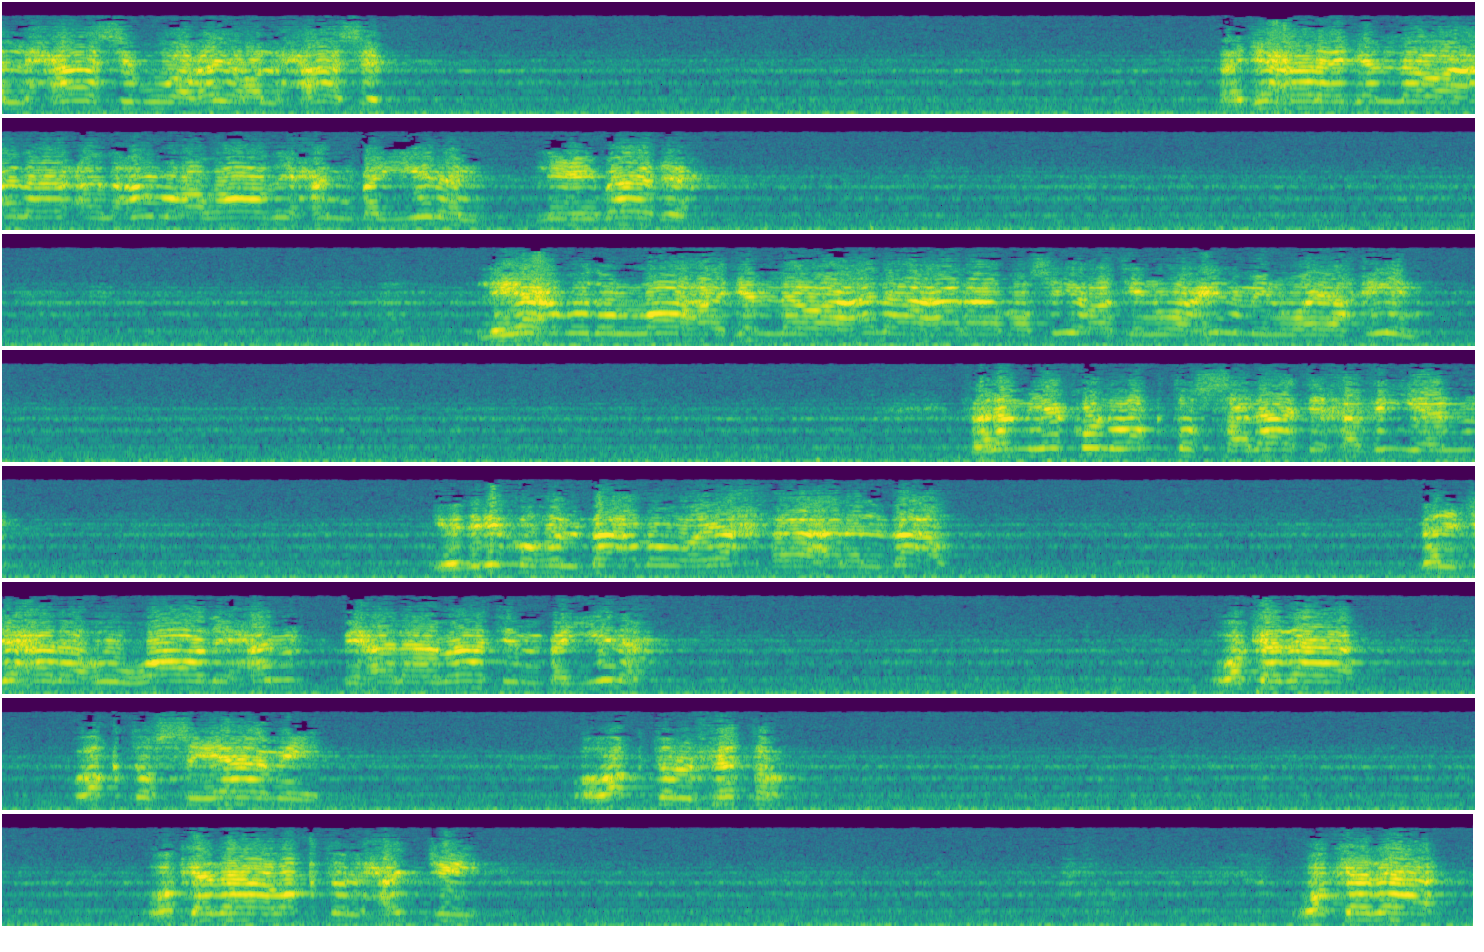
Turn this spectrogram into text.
الحاسب وغير الحاسب. فجعل جل وعلا الأمر واضحا بينا لعباده. ليعبدوا الله جل وعلا على بصيرة وعلم ويقين. فلم يكن وقت الصلاة خفيا. يدركه البعض ويخفى على البعض بل جعله واضحا بعلامات بينة. وكذا وقت الصيام ووقت الفطر وكذا وقت الحج وكذا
